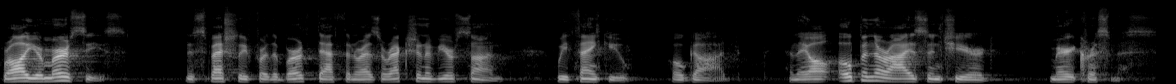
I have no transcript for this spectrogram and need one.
For all your mercies, especially for the birth, death, and resurrection of your Son, we thank you, O God. And they all opened their eyes and cheered, Merry Christmas.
